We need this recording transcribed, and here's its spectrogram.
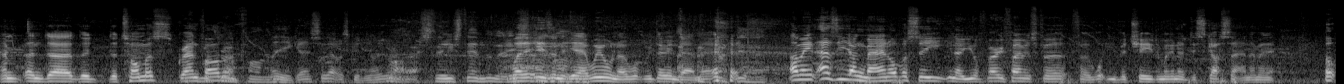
And and uh, the the Thomas grandfather. grandfather. There you go. See, that was good news. Right, that's the East End, isn't it? Well, it isn't it? Yeah, we all know what we're doing down there. Yeah. I mean, as a young man, obviously, you know, you're very famous for, for what you've achieved, and we're going to discuss that in a minute. But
